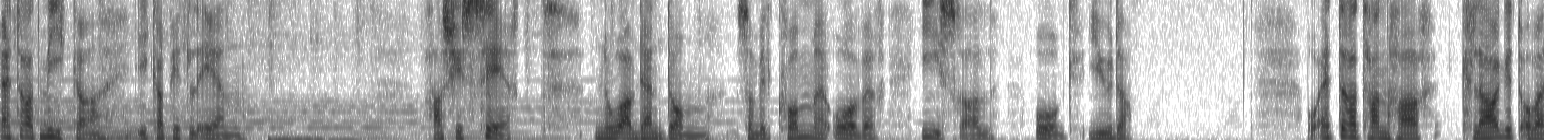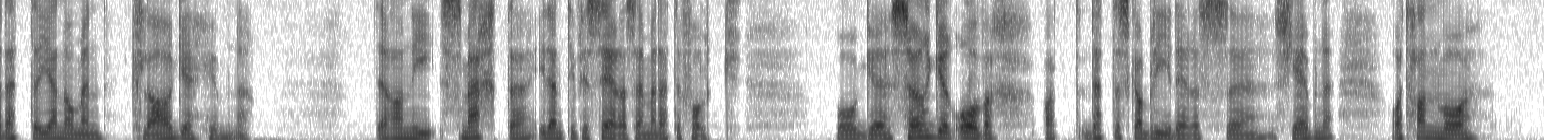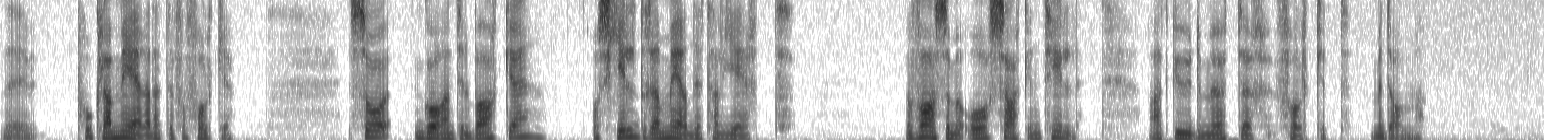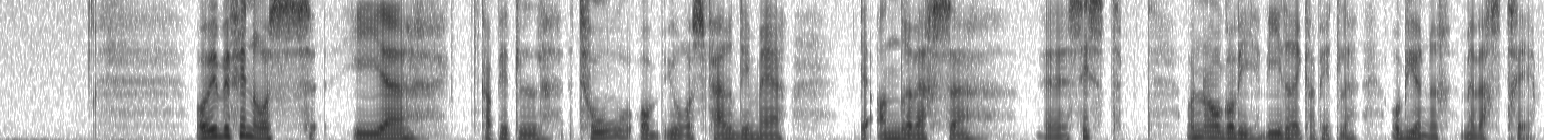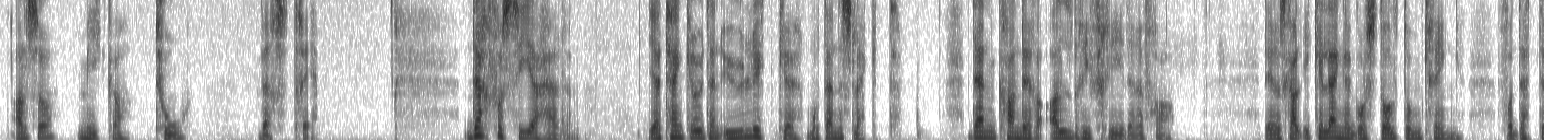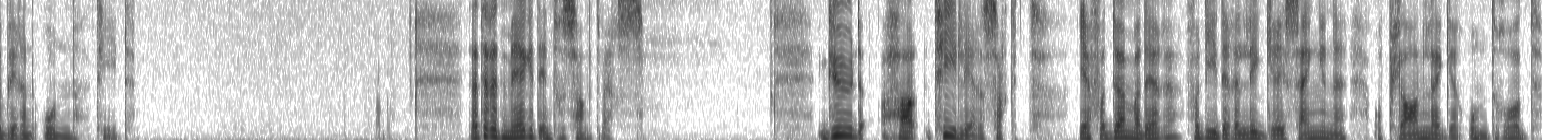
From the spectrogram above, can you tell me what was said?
Etter at Mika i kapittel 1 har skissert noe av den dom som vil komme over Israel og Juda, og etter at han har klaget over dette gjennom en klagehymne, der han i smerte identifiserer seg med dette folk og eh, sørger over at dette skal bli deres eh, skjebne, og at han må eh, proklamere dette for folket. Så går han tilbake og skildrer mer detaljert hva som er årsaken til at Gud møter folket med dom. Og vi befinner oss i eh, kapittel to og gjorde oss ferdig med det andre verset eh, sist. Og nå går vi videre i kapittelet og begynner med vers tre. Altså Mika 2, vers tre. Derfor sier Herren, jeg tenker ut en ulykke mot denne slekt. Den kan dere aldri fri dere fra. Dere skal ikke lenger gå stolte omkring, for dette blir en ond tid. Dette er et meget interessant vers. Gud har tidligere sagt jeg fordømmer dere fordi dere ligger i sengene og planlegger ondt råd.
